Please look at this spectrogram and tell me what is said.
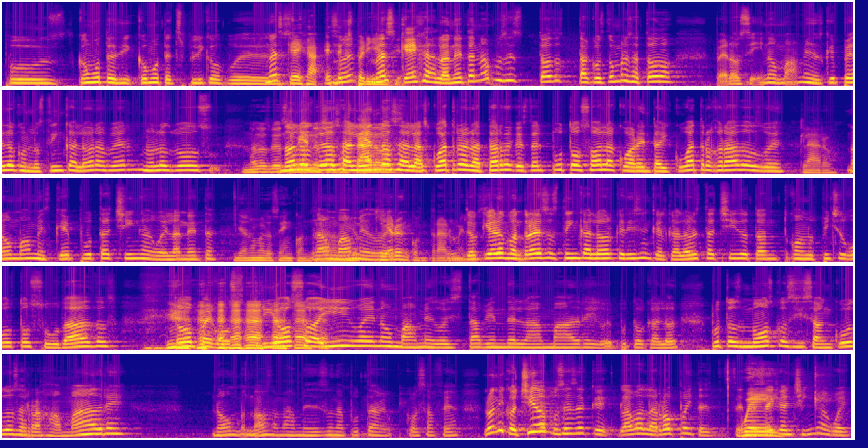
pues, ¿cómo te, cómo te explico? Pues... No es queja, es no experiencia. no es queja, la neta, no, pues es todo, te acostumbras a todo. Pero sí, no mames, ¿qué pedo con los Team Calor? A ver, no los veo No los veo no los veo saliendo a las 4 de la tarde que está el puto sol a 44 grados, güey. Claro. No mames, qué puta chinga, güey, la neta. Yo no me los he encontrado. No mames, Yo güey. quiero encontrármelos. Yo quiero encontrar esos team calor que dicen que el calor está chido, tan con los pinches huevos todos sudados, todo pegostrioso ahí, güey. No mames, güey, está bien de la madre, güey, puto calor. Putos moscos y zancudos a rajamadre. No, no, no mames, es una puta cosa fea. Lo único chido, pues, es de que lavas la ropa y te, se te seca en chinga, güey.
